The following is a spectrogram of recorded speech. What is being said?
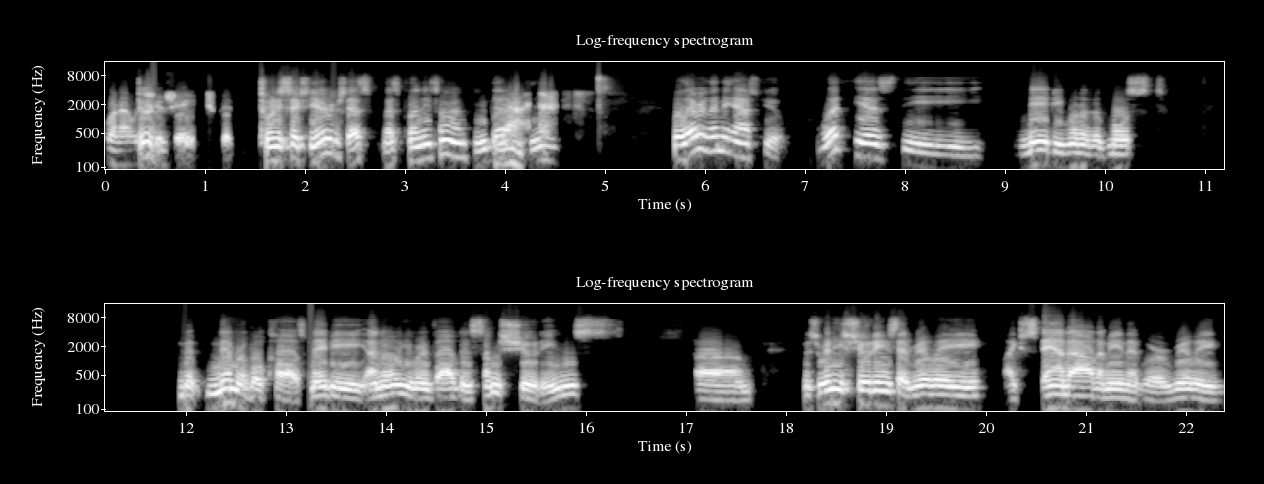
when I was sure. his age. But 26 years, that's that's plenty of time. You bet. Yeah. yeah. Well, Larry, let me ask you what is the maybe one of the most memorable calls? Maybe I know you were involved in some shootings. Um, was there any shootings that really like stand out? I mean, that were really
